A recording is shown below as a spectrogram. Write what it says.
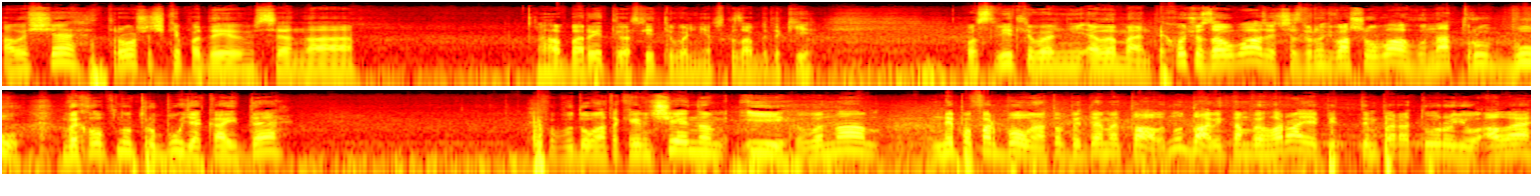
Але ще трошечки подивимося на габарити освітлювальні, я б сказав би такі освітлювальні елементи. Хочу зауважити, звернути вашу увагу на трубу, вихлопну трубу, яка йде побудована таким чином, і вона не пофарбована, тобто йде метал. Ну так, да, він там вигорає під температурою, але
